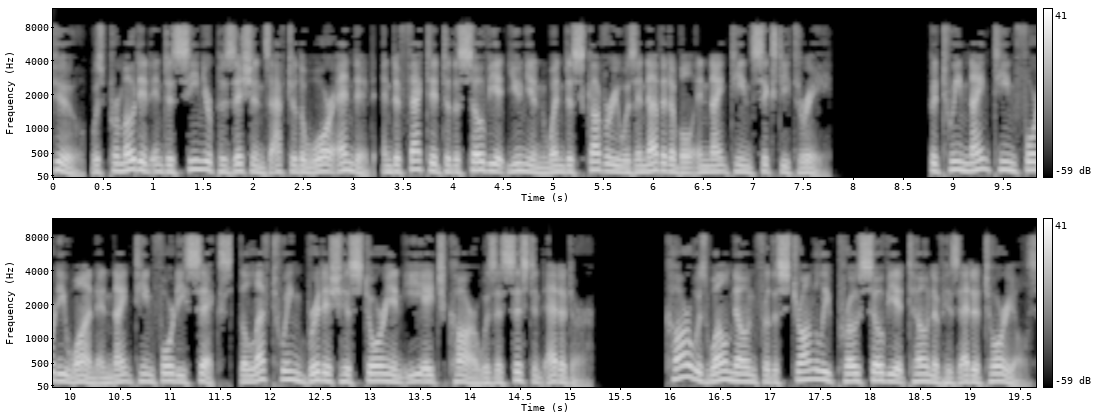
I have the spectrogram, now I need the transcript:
II, was promoted into senior positions after the war ended, and defected to the Soviet Union when discovery was inevitable in 1963. Between 1941 and 1946, the left-wing British historian E. H. Carr was assistant editor. Carr was well known for the strongly pro-Soviet tone of his editorials.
